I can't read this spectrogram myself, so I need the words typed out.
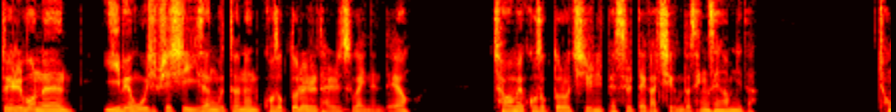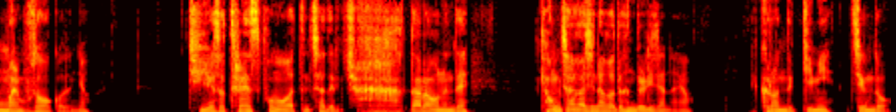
또 일본은 250cc 이상부터는 고속도로를 달릴 수가 있는데요. 처음에 고속도로 진입했을 때가 지금도 생생합니다. 정말 무서웠거든요. 뒤에서 트랜스포머 같은 차들이 쫙 따라오는데 경차가 지나가도 흔들리잖아요. 그런 느낌이 지금도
